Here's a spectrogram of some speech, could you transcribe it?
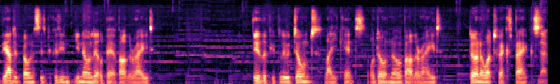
the added bonus is because you, you know a little bit about the ride. The other people who don't like it or don't know about the ride, don't know what to expect. No.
